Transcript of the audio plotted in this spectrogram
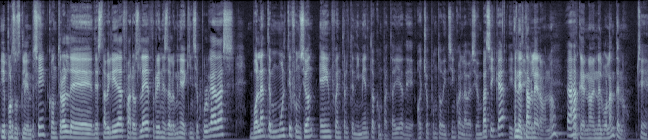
y por sus clientes. Sí, control de, de estabilidad, faros LED, rines de aluminio de 15 pulgadas, volante multifunción e infoentretenimiento con pantalla de 8.25 en la versión básica. y En el digo- tablero, ¿no? Ajá. Porque no, en el volante no. Sí.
